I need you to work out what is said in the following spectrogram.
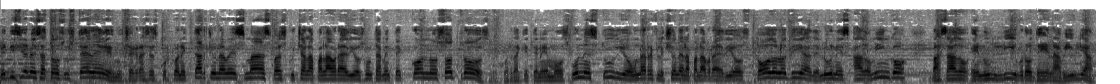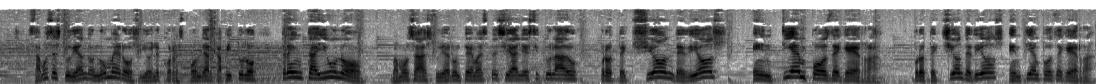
Bendiciones a todos ustedes. Muchas gracias por conectarte una vez más para escuchar la palabra de Dios juntamente con nosotros. Recuerda que tenemos un estudio, una reflexión de la palabra de Dios todos los días de lunes a domingo basado en un libro de la Biblia. Estamos estudiando números y hoy le corresponde al capítulo 31. Vamos a estudiar un tema especial y es titulado Protección de Dios en tiempos de guerra. Protección de Dios en tiempos de guerra.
